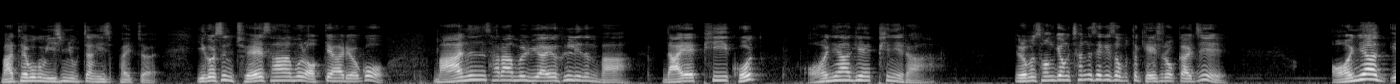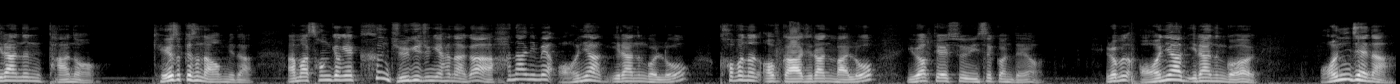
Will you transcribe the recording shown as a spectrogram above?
마태복음 26장 28절 이것은 죄 사함을 얻게 하려고 많은 사람을 위하여 흘리는 바 나의 피 곧 언약의 피니라. 여러분 성경 창세기서부터 계시록까지 언약이라는 단어 계속해서 나옵니다. 아마 성경의 큰 줄기 중에 하나가 하나님의 언약이라는 걸로 covenant of God이라는 말로 요약될 수 있을 건데요. 여러분 언약이라는 것 언제나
